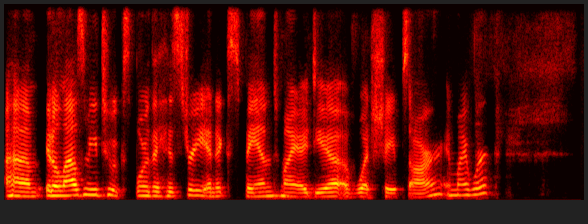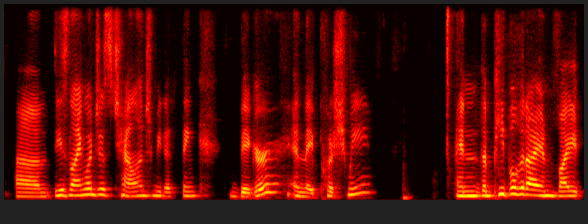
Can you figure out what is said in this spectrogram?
Um, it allows me to explore the history and expand my idea of what shapes are in my work. Um, these languages challenge me to think bigger and they push me. And the people that I invite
